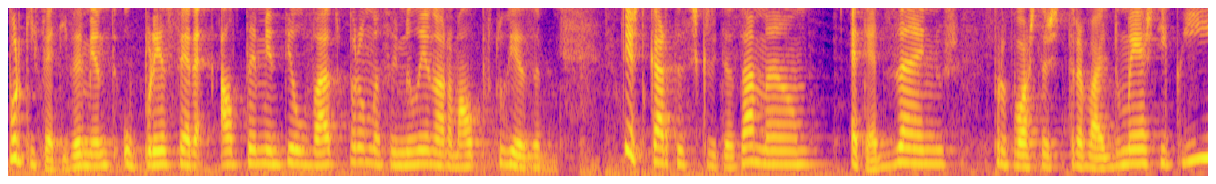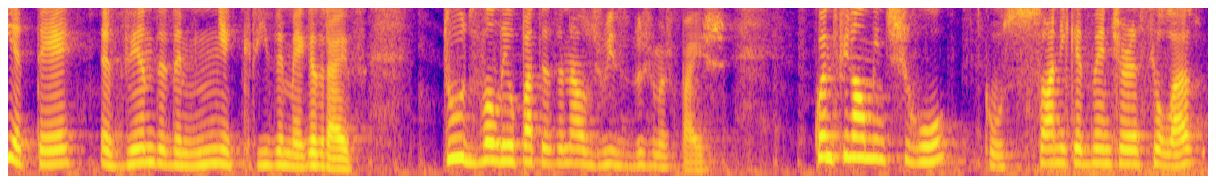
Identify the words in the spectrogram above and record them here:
Porque efetivamente o preço era altamente elevado para uma família normal portuguesa. Desde cartas escritas à mão, até desenhos, propostas de trabalho doméstico e até a venda da minha querida Mega Drive. Tudo valeu para atazanar o juízo dos meus pais. Quando finalmente chegou, com o Sonic Adventure a seu lado,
